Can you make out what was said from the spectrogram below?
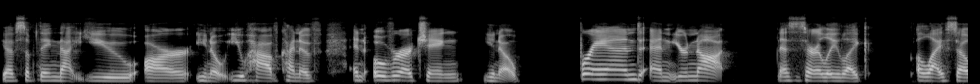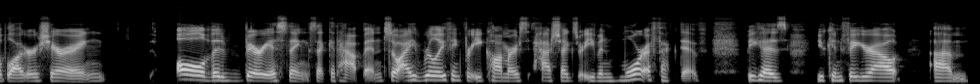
you have something that you are you know you have kind of an overarching you know brand and you're not necessarily like a lifestyle blogger sharing all the various things that could happen. So I really think for e-commerce, hashtags are even more effective because you can figure out um,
